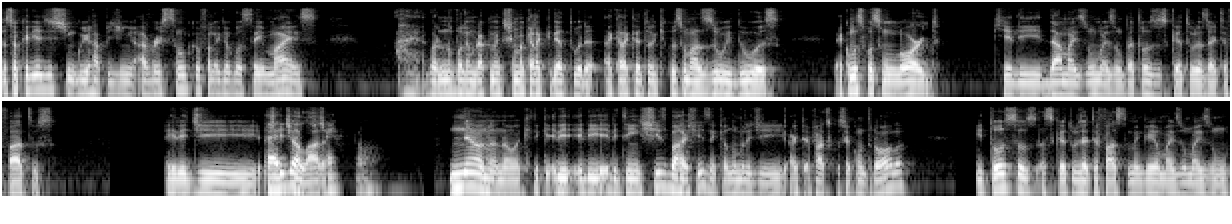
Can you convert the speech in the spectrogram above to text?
eu só queria distinguir rapidinho a versão que eu falei que eu gostei mais. Ai, agora eu não vou lembrar como é que chama aquela criatura. Aquela criatura que custa uma azul e duas. É como se fosse um Lord, que ele dá mais um, mais um para todas as criaturas artefatos. Ele é de. Acho que é de Alara. Não, não, não. Ele, ele, ele tem X barra X, né, que é o número de artefatos que você controla. E todas as criaturas de artefatos também ganham mais um, mais um.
